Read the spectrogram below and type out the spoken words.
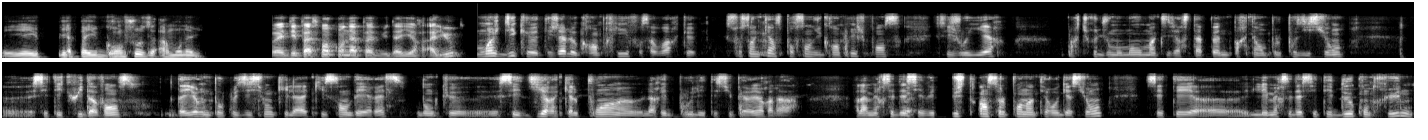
il n'y a, pas eu grand-chose à mon avis. Ouais, dépassement qu'on n'a pas vu d'ailleurs. Aliou? Moi, je dis que déjà, le Grand Prix, il faut savoir que 75% du Grand Prix, je pense, s'est joué hier. À partir du moment où Max Verstappen partait en pole position, euh, c'était cuit d'avance. D'ailleurs, une pole position qu'il a acquise sans DRS. Donc, euh, c'est dire à quel point euh, la Red Bull était supérieure à la, à la Mercedes. Ouais. Il y avait juste un seul point d'interrogation. C'était euh, les Mercedes étaient deux contre une.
